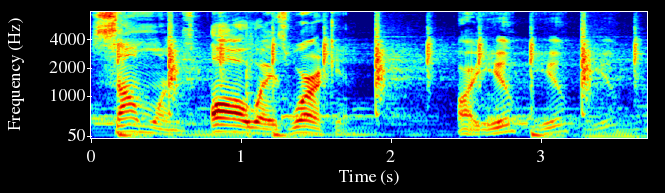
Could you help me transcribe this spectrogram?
someone's always working. Are you? You? You?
